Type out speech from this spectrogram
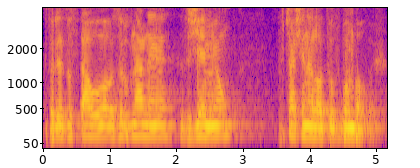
które zostało zrównane z ziemią w czasie nalotów bombowych.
